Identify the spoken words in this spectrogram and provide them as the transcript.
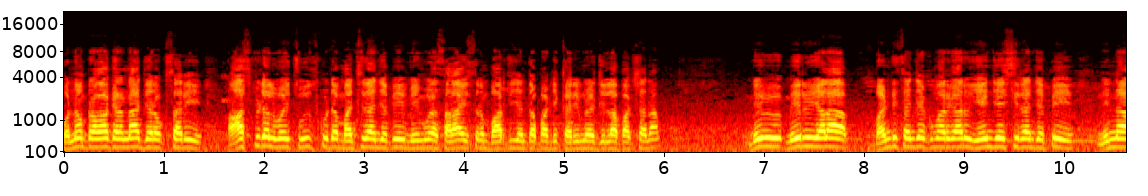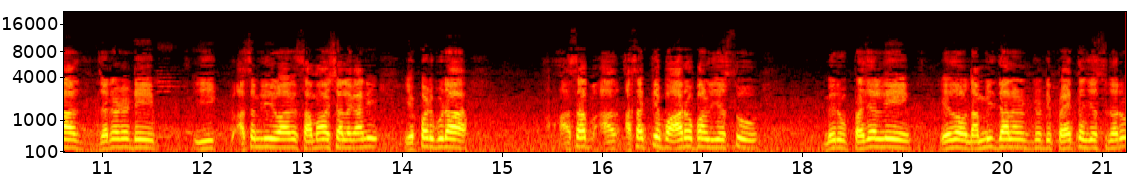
పొన్నం ప్రభాకర్ అన్న జర ఒకసారి హాస్పిటల్ పోయి చూసుకుంటే మంచిదని చెప్పి మేము కూడా సలహా ఇస్తున్నాం భారతీయ జనతా పార్టీ కరీంనగర్ జిల్లా పక్షాన. మీరు మీరు ఇలా బండి సంజయ్ కుమార్ గారు ఏం చేసిరని చెప్పి నిన్న జరిగినటువంటి ఈ అసెంబ్లీ వారి సమావేశాలు కానీ ఎప్పటి కూడా అసత్యపు ఆరోపణలు చేస్తూ మీరు ప్రజల్ని ఏదో నమ్మించాలన్నటువంటి ప్రయత్నం చేస్తున్నారు.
